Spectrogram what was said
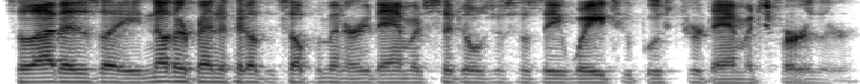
So that is another benefit of the supplementary damage sigils, just as a way to boost your damage further.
